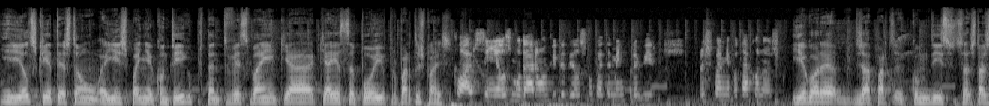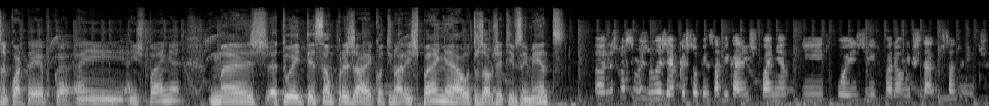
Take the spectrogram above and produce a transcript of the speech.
E eles que até estão aí em Espanha contigo, portanto vê-se bem que há, que há esse apoio por parte dos pais. Claro, sim, eles mudaram a vida deles completamente para vir para a Espanha para estar connosco. E agora, já parte, como disse, estás na quarta época em, em Espanha, mas a tua intenção para já é continuar em Espanha? Há outros objetivos em mente? Uh, nas próximas duas épocas estou a pensar ficar em Espanha e depois ir para a Universidade dos Estados Unidos.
